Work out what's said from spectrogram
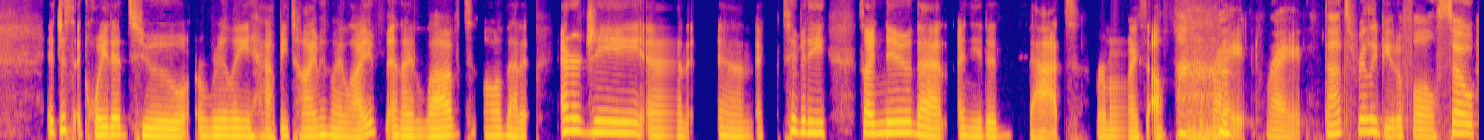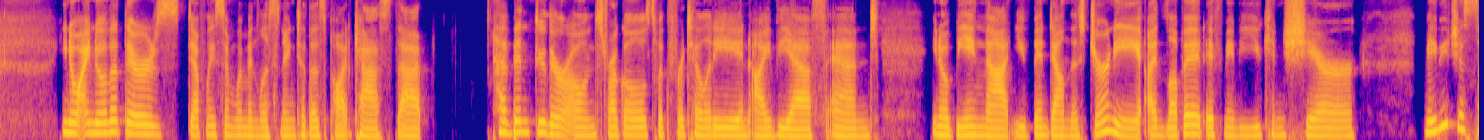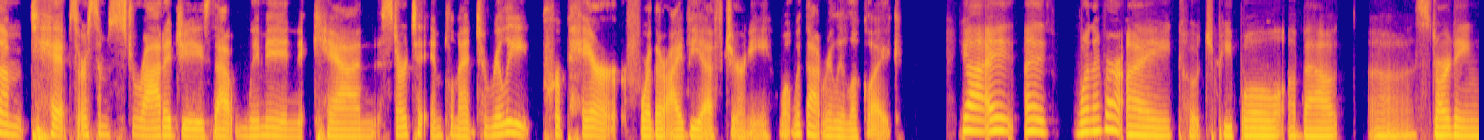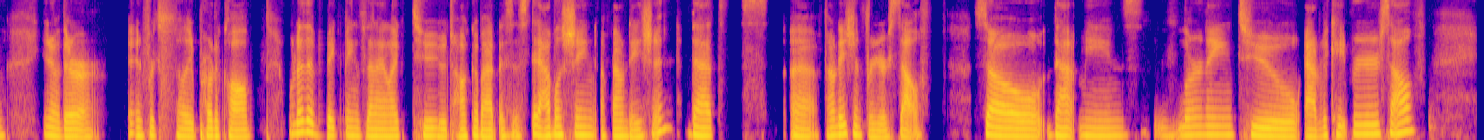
it just equated to a really happy time in my life and i loved all of that energy and and activity so i knew that i needed that for myself. Right right. That's really beautiful. So you know i know that there's definitely some women listening to this podcast that have been through their own struggles with fertility and IVF and you know being that you've been down this journey I'd love it if maybe you can share maybe just some tips or some strategies that women can start to implement to really prepare for their IVF journey. What would that really look like? Yeah I I whenever I coach people about uh, starting you know their infertility protocol, one of the big things that I like to talk about is establishing a foundation that's a foundation for yourself. So that means learning to advocate for yourself.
